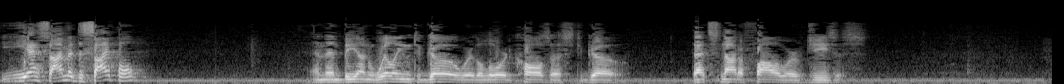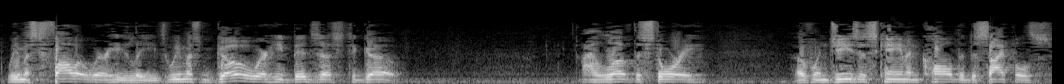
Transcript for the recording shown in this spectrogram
Yes, I'm a disciple, and then be unwilling to go where the Lord calls us to go. That's not a follower of Jesus. We must follow where He leads. We must go where He bids us to go. I love the story of when Jesus came and called the disciples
